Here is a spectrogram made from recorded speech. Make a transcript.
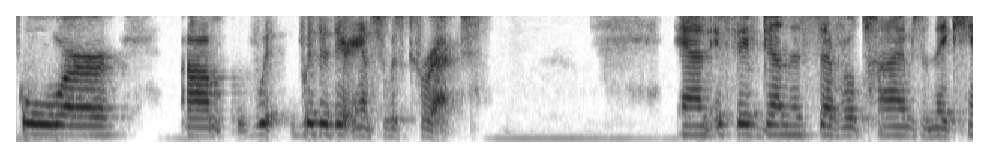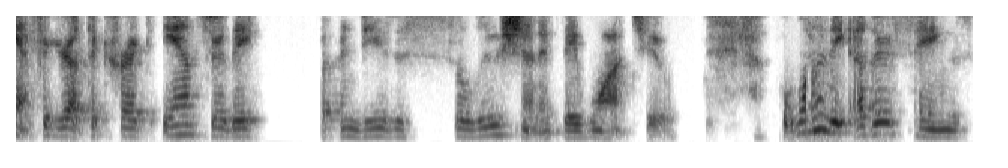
for um, whether their answer was correct. And if they've done this several times and they can't figure out the correct answer, they up and view the solution if they want to. But one of the other things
